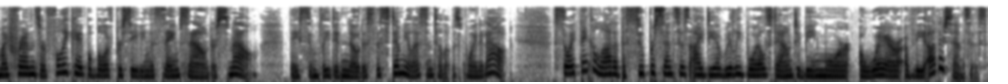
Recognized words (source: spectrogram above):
My friends are fully capable of perceiving the same sound or smell. They simply didn't notice the stimulus until it was pointed out. So I think a lot of the super senses idea really boils down to being more aware of the other senses.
